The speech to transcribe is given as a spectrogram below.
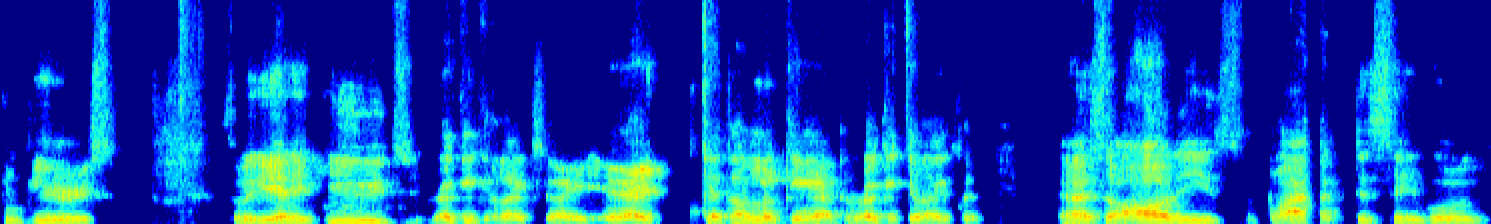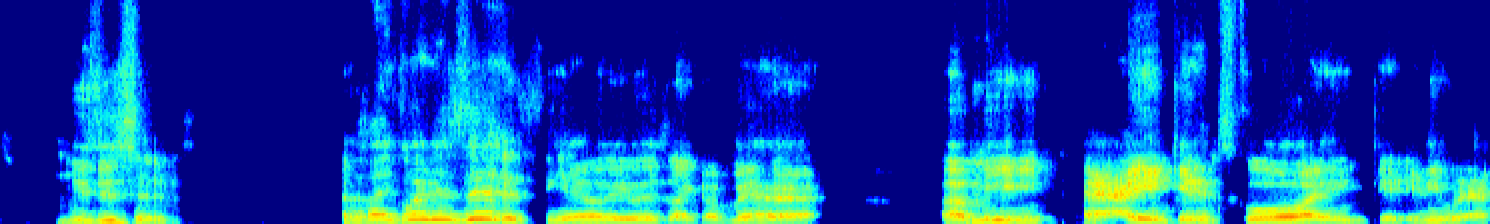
computers. So he had a huge record collection. I, and I kept on looking at the record collection. And I saw all these Black disabled musicians. I was like, what is this? You know, it was like a mirror of me. I didn't get in school, I didn't get anywhere.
